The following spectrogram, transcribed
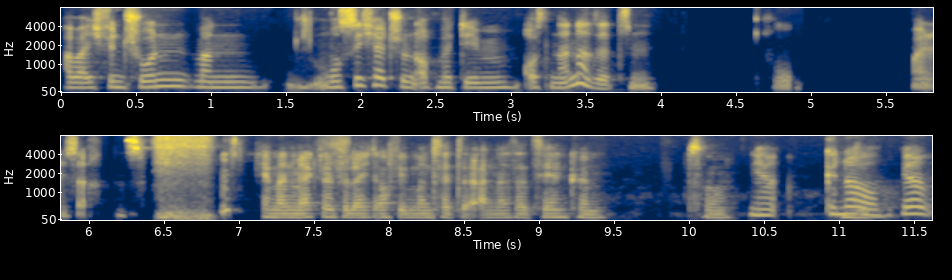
Aber ich finde schon, man muss sich halt schon auch mit dem auseinandersetzen. So, meines Erachtens. Ja, man merkt dann vielleicht auch, wie man es hätte anders erzählen können. So. Ja, genau, also, ja.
